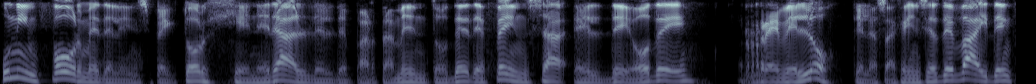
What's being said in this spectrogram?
un informe del inspector general del Departamento de Defensa, el DOD, reveló que las agencias de Biden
